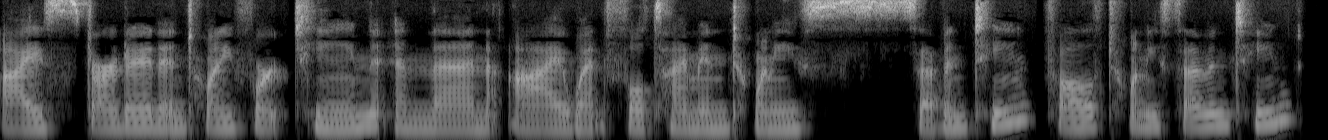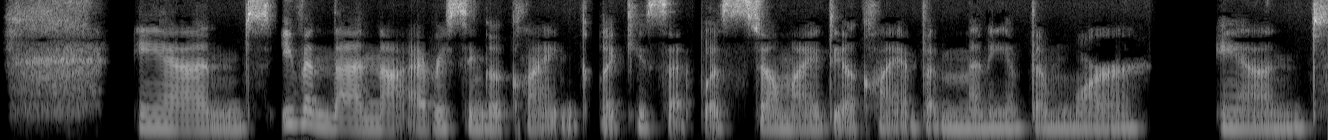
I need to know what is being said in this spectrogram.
I started in 2014 and then I went full time in 2017, fall of 2017. And even then, not every single client, like you said, was still my ideal client, but many of them were. And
